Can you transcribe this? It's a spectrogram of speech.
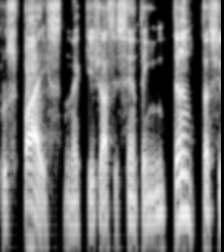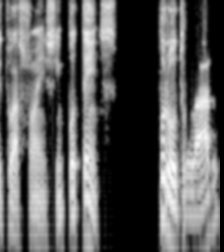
para os pais, né, que já se sentem em tantas situações impotentes. Por outro lado,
